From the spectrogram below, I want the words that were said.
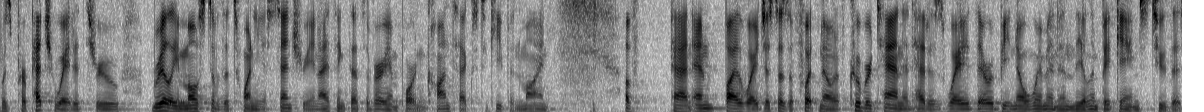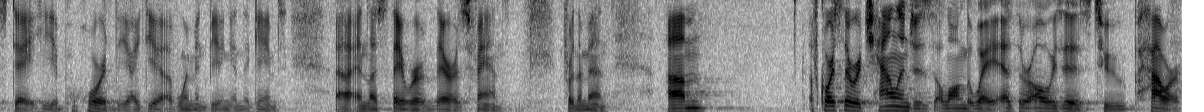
was perpetuated through really most of the 20th century, and I think that's a very important context to keep in mind. Of, and, and, by the way, just as a footnote, if Coubertin had had his way, there would be no women in the Olympic Games to this day. He abhorred the idea of women being in the Games uh, unless they were there as fans for the men. Um, of course, there were challenges along the way, as there always is, to power.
